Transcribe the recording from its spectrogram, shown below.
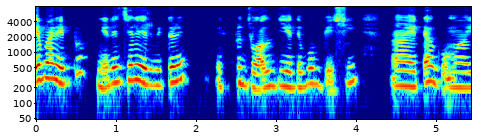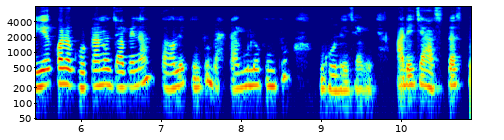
এবার একটু নেড়ে চেড়ে এর ভিতরে একটু জল দিয়ে দেব বেশি। এটা ইয়ে করা ঘোটানো যাবে না, তাহলে কিন্তু ডাটাগুলো কিন্তু গলে যাবে। আর এই যে আস্তে আস্তে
